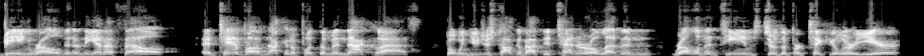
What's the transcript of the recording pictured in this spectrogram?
being relevant in the NFL. And Tampa, I'm not going to put them in that class. But when you just talk about the 10 or 11 relevant teams to the particular year,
